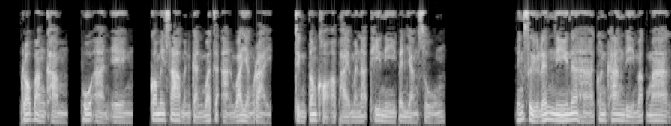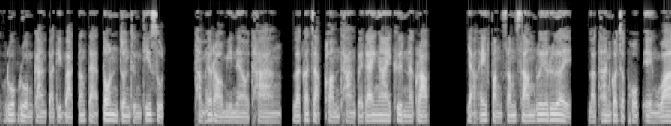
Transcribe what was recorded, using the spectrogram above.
ำ เพราะบางคำผู้อ่านเองก็ไม่ทราบเหมือนกันว่าจะอ่านว่าอย่างไร จึงต้องขออภัยมณที่นี้เป็นอย่างสูง หนังสือเล่มนี้เนื้อหาค่อนข้างดีมาก ๆ รวบรวมการปฏิบัติตั้งแต่ต้นจนถึงที่สุดทำให้เรามีแนวทาง และก็จับคลำทางไปได้ง่ายขึ้นนะครับ อยากให้ฟังซ้ำๆเรื่อย ๆ แล้วท่านก็จะพบเองว่า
